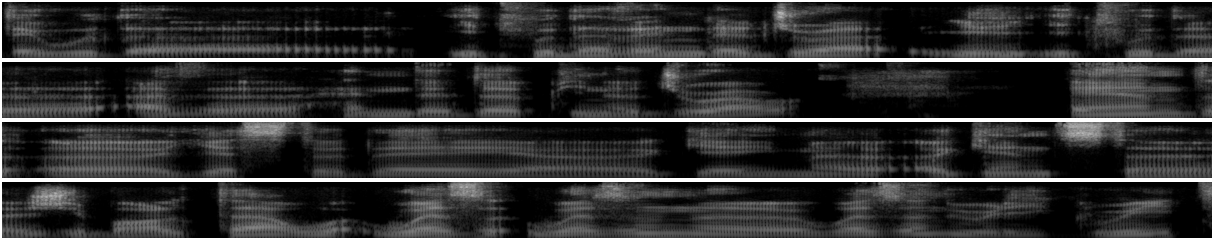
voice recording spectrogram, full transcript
they would it would have ended it would have ended up in a draw. And yesterday game against Gibraltar was wasn't wasn't really great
